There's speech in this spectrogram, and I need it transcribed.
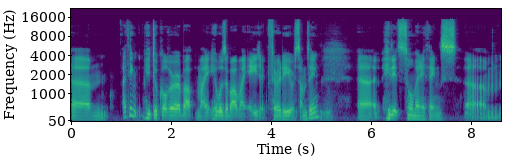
Um, I think he took over about my. He was about my age, like thirty or something. Uh, he did so many things. Um,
